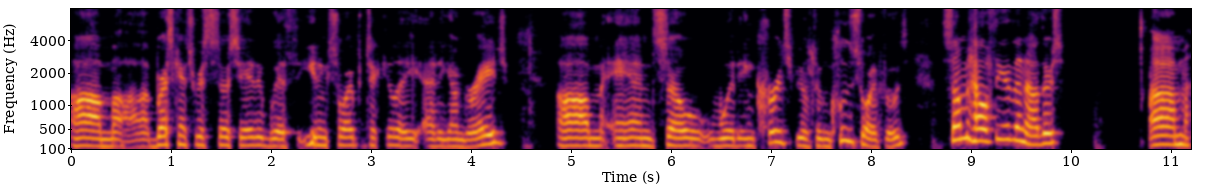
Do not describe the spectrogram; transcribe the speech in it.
um, uh, breast cancer risk associated with eating soy, particularly at a younger age. Um, and so would encourage people to include soy foods, some healthier than others. Um,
